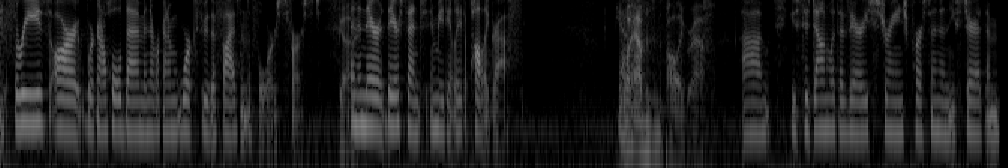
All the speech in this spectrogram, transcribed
Gotcha. Threes are we're going to hold them, and then we're going to work through the fives and the fours first, Got and it. then they're they're sent immediately to polygraph. Yes. What happens in the polygraph? Um, you sit down with a very strange person, and you stare at them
